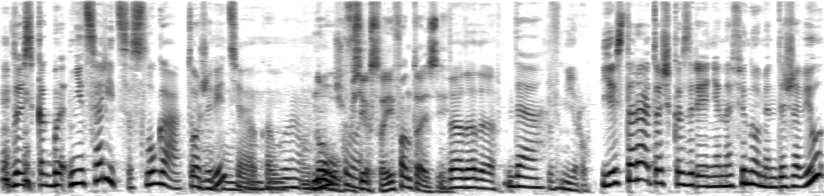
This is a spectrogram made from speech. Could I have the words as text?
То есть, как бы не царица, слуга тоже, видите? Как бы, ну, Ну, у всех свои фантазии. Да-да-да, Да. в меру. Есть вторая точка зрения на феномен дежавю.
